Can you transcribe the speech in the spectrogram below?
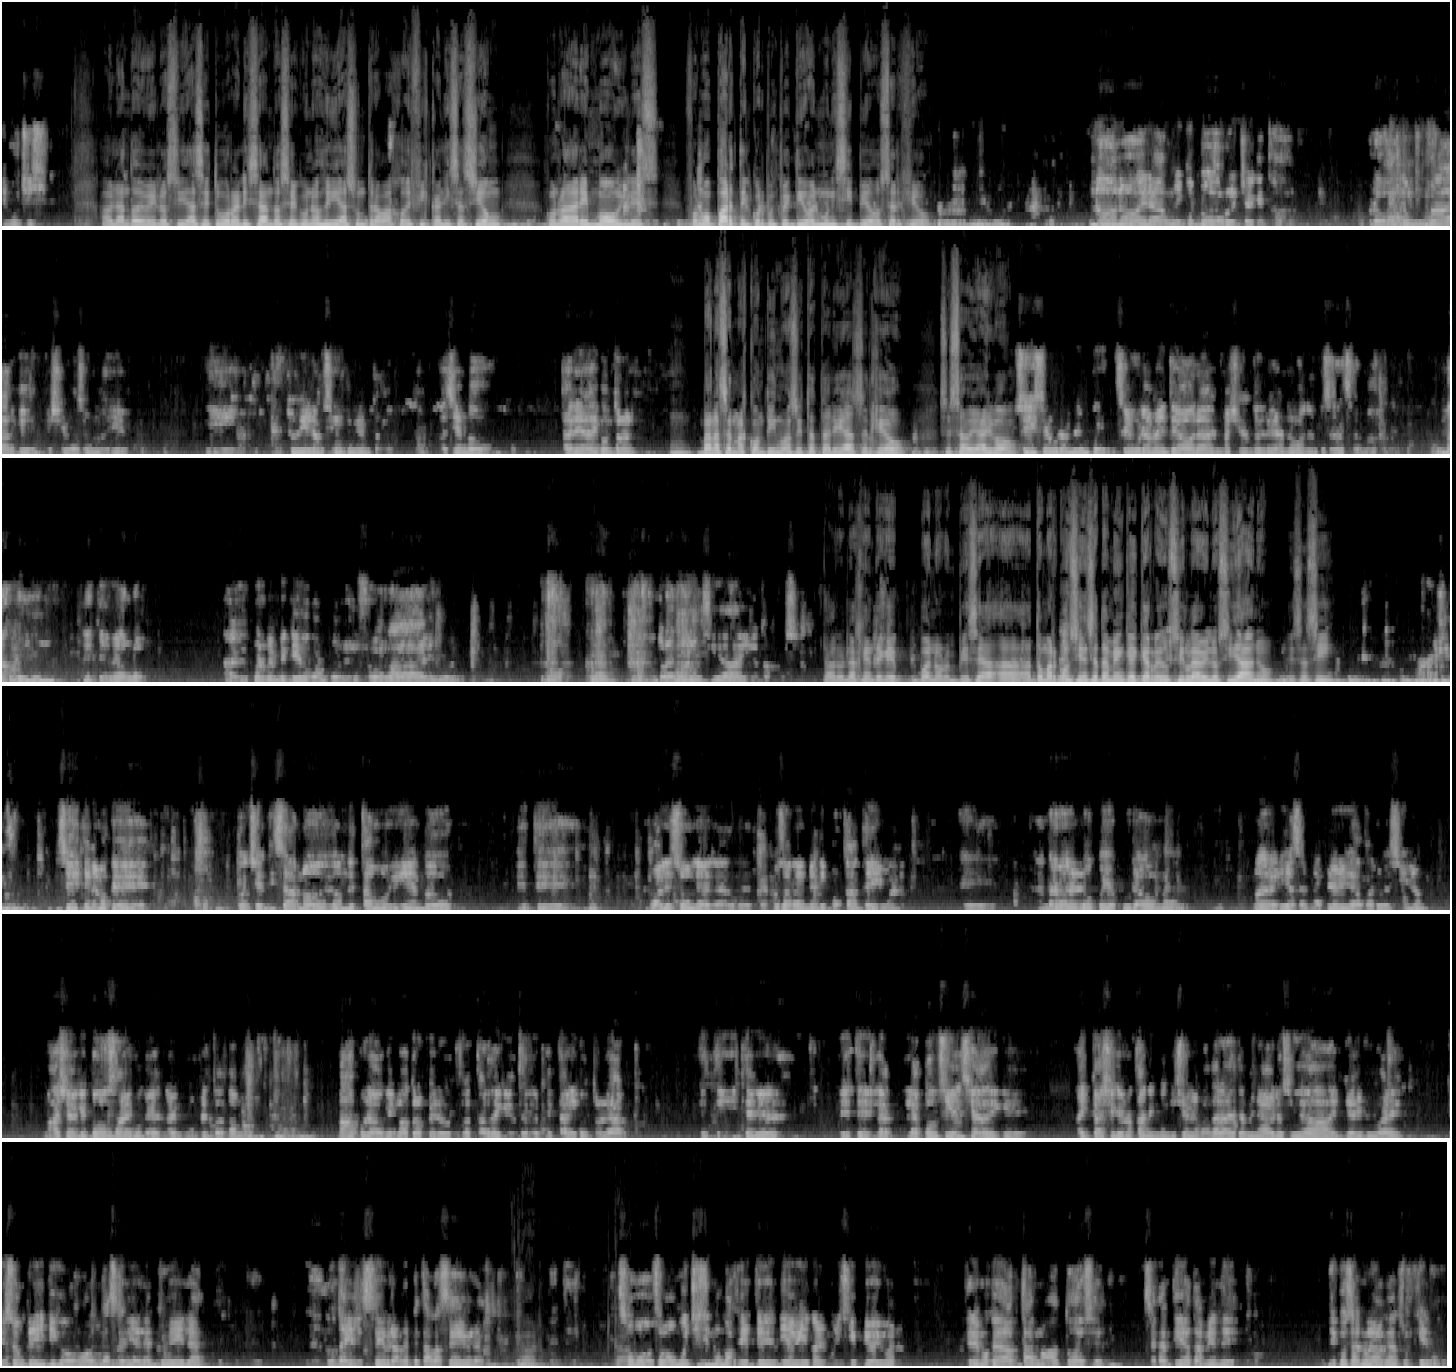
es muchísimo Hablando de velocidad, se estuvo realizando hace algunos días un trabajo de fiscalización con radares móviles. ¿Formó parte del cuerpo inspectivo del municipio, Sergio? No, no, era un equipo de Rocha que estaba probando un radar que, llegó hace unos días y estuvieron, sí, estuvieron haciendo tareas de control. Mm. ¿Van a ser más continuas estas tareas, Sergio? ¿Se sabe algo? Sí, seguramente, seguramente ahora en mayo del verano van a empezar a ser más, más común este, verlo al cuerpo inspectivo con, el uso de radar y bueno, claro. y. Claro, la gente que, bueno, empiece a, a tomar conciencia también que hay que reducir la velocidad, ¿no? Es así. Sí, tenemos que concientizarnos de dónde estamos viviendo, este, cuáles son las, cosas realmente importantes y bueno, eh, andar a lo loco y apurado no, no debería ser una prioridad para los vecinos, más allá de que todos sabemos que en algún momento andamos más apurados que en otros, pero tratar de, respetar y controlar este, y tener este, la, la conciencia de que hay calles que no están en condiciones para andar a determinada velocidad y que hay lugares que son críticos como la salida de la escuela, donde hay cebra, respetar la cebra. Somos, somos muchísimo más gente hoy en día viviendo en el municipio y bueno, tenemos que adaptarnos a toda esa cantidad también de, cosas nuevas que han surgido.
